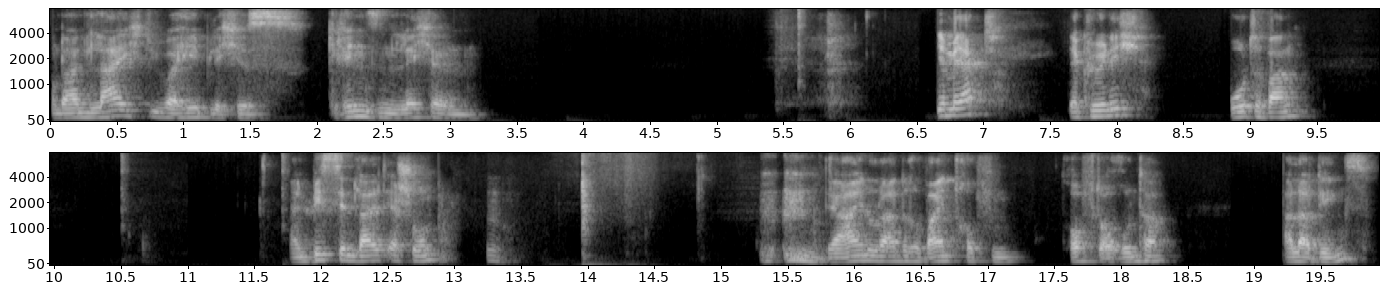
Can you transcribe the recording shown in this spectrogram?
Und ein leicht überhebliches Grinsen, Lächeln. Ihr merkt, der König, rote Wangen. Ein bisschen lallt er schon. Der ein oder andere Weintropfen tropft auch runter. Allerdings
